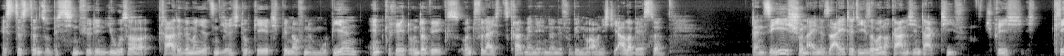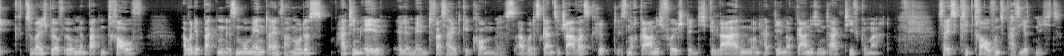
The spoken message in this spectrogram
ist das dann so ein bisschen für den User, gerade wenn man jetzt in die Richtung geht, ich bin auf einem mobilen Endgerät unterwegs und vielleicht ist gerade meine Internetverbindung auch nicht die allerbeste, dann sehe ich schon eine Seite, die ist aber noch gar nicht interaktiv. Sprich, ich klicke zum Beispiel auf irgendeinen Button drauf, aber der Button ist im Moment einfach nur das HTML-Element, was halt gekommen ist. Aber das ganze JavaScript ist noch gar nicht vollständig geladen und hat den noch gar nicht interaktiv gemacht. Das heißt, ich klicke drauf und es passiert nichts.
